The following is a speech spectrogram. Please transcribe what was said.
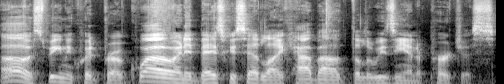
"Oh, speaking of quid pro quo," and it basically said like, "How about the Louisiana Purchase?"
